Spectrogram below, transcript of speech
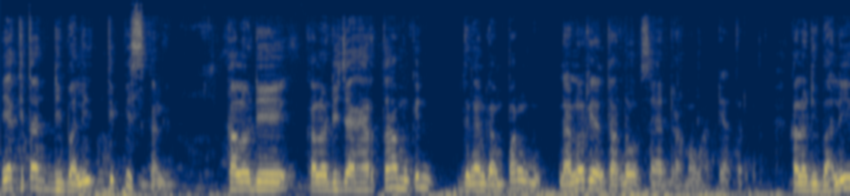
ya kita di Bali tipis sekali. Kalau di kalau di Jakarta mungkin dengan gampang Nano Riantarno saya dramawan teater kalau di Bali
